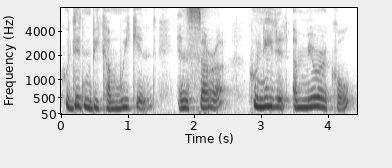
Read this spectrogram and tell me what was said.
who didn't become weakened, and Sarah, who needed a miracle,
